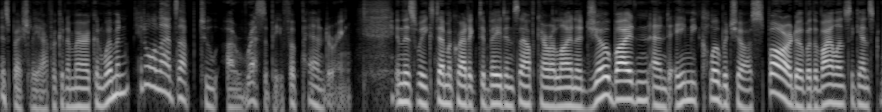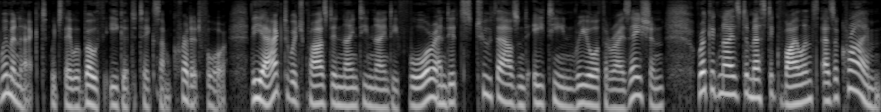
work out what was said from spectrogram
especially African American women. It all adds up to a recipe for pandering. In this week's Democratic debate in South Carolina, Joe Biden and Amy Klobuchar sparred over the Violence Against Women Act, which they were both eager to take some credit for. The act, which passed in 1994, and its 2018 2018 reauthorization recognize domestic violence as a crime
